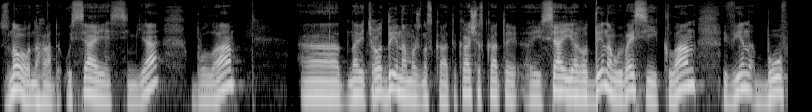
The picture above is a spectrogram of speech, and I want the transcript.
знову нагадую, уся її сім'я була. е, Навіть родина можна сказати, краще сказати, вся її родина, увесь її клан, він був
